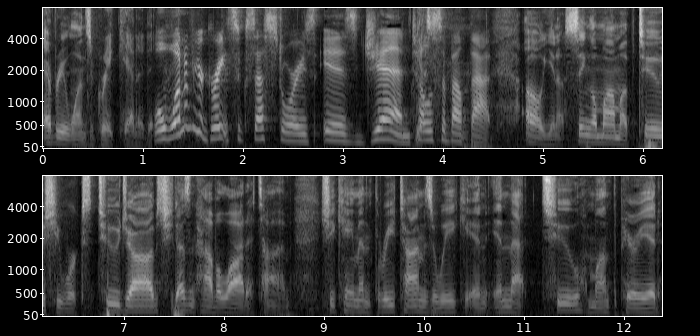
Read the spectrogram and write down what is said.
everyone's a great candidate. Well, one of your great success stories is Jen. Tell yes. us about that. Oh, you know, single mom of two. She works two jobs. She doesn't have a lot of time. She came in three times a week, and in that two month period,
